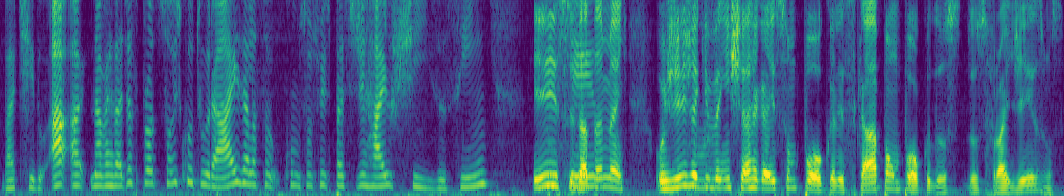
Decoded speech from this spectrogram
batido. A- a- na verdade, as produções culturais, elas são como se fosse uma espécie de raio-x, assim. Isso, exatamente. O Gija Ah. que vem enxerga isso um pouco, ele escapa um pouco dos, dos freudismos,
